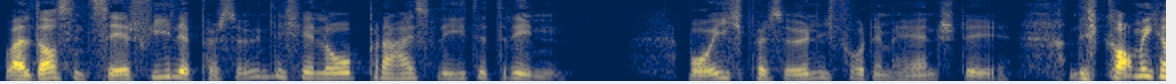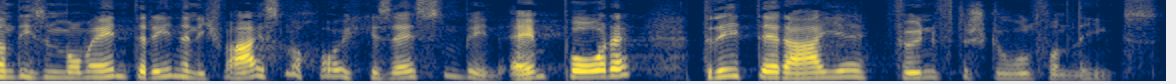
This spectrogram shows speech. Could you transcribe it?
Weil da sind sehr viele persönliche Lobpreislieder drin, wo ich persönlich vor dem Herrn stehe. Und ich kann mich an diesen Moment erinnern, ich weiß noch, wo ich gesessen bin. Empore, dritte Reihe, fünfter Stuhl von links.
